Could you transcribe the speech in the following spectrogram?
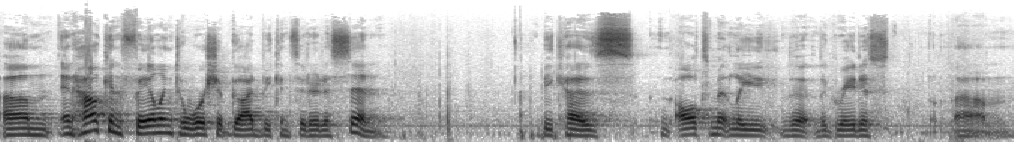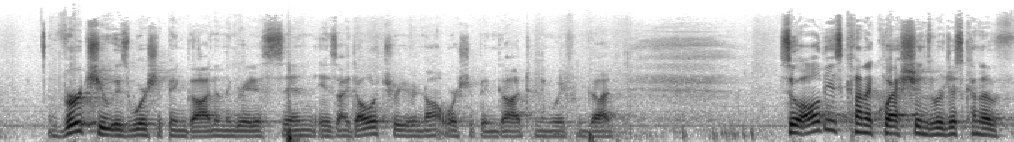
Um, and how can failing to worship God be considered a sin? Because ultimately the, the greatest um, virtue is worshiping God, and the greatest sin is idolatry or not worshiping God, turning away from God. So, all these kind of questions were just kind of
